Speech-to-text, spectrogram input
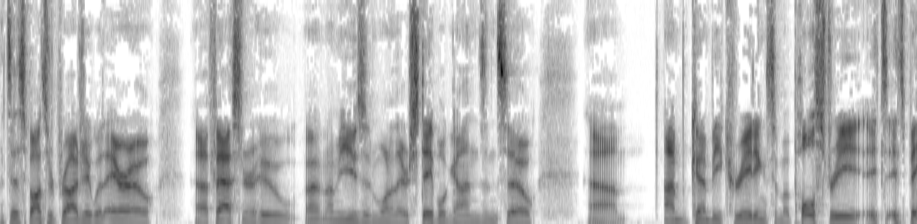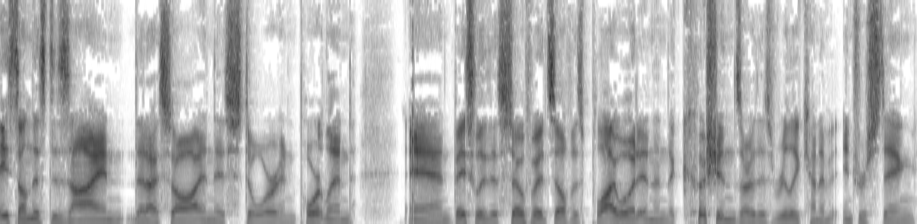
It's a sponsored project with Arrow uh, Fastener, who I'm using one of their staple guns, and so um, I'm going to be creating some upholstery. It's it's based on this design that I saw in this store in Portland and basically the sofa itself is plywood and then the cushions are this really kind of interesting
